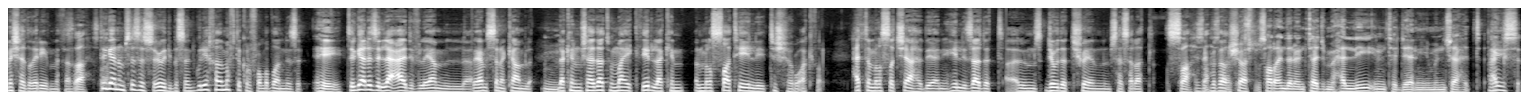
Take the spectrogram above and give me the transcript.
مشهد غريب مثلا صح صح تلقى إنه مسلسل سعودي بس تقول يا أخي ما أفتكر في رمضان نزل إيه تلقاه نزل لا عادي في الأيام ال- في أيام السنة كاملة مم. لكن مشاهداته ما هي كثير لكن المنصات هي اللي تشهر أكثر حتى منصة شاهد يعني هي اللي زادت جودة شوية من المسلسلات صح صح, صح. الشاشة. صار عندنا إنتاج محلي ينتج يعني من شاهد أي. عكس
